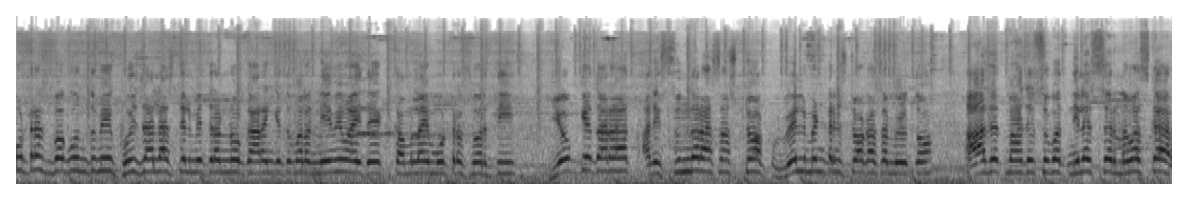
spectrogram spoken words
मोटर्स बघून तुम्ही खुश झाले असतील मित्रांनो कारण की तुम्हाला नेहमी माहिती आहे कमलाई मोटर्स वरती योग्य दरात आणि सुंदर असा स्टॉक वेल मेंटेन स्टॉक असा मिळतो. आज आहेत माझ्यासोबत निलेश सर नमस्कार.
